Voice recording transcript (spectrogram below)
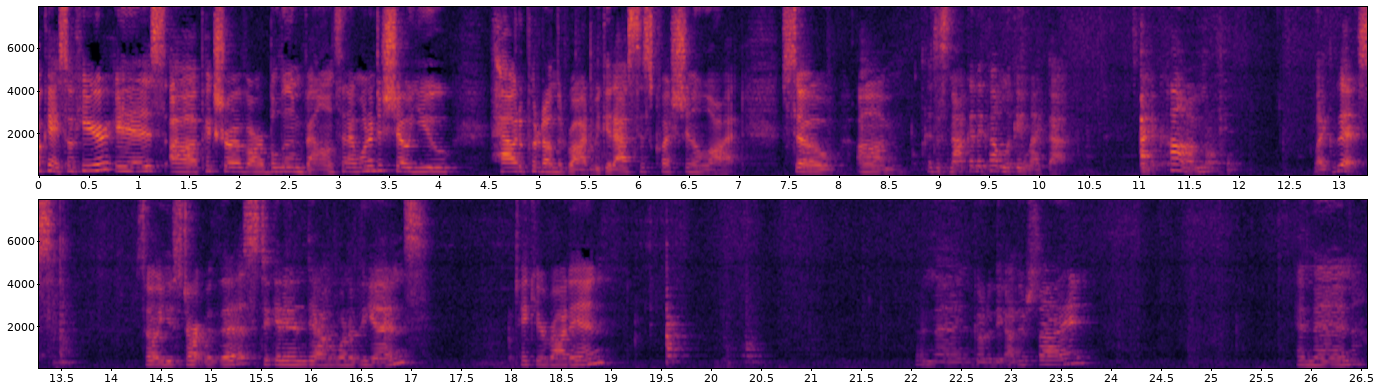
Okay, so here is a picture of our balloon valance and I wanted to show you how to put it on the rod. We get asked this question a lot. So, because um, it's not gonna come looking like that. It's gonna come like this. So you start with this, stick it in down one of the ends, take your rod in, and then go to the other side, and then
